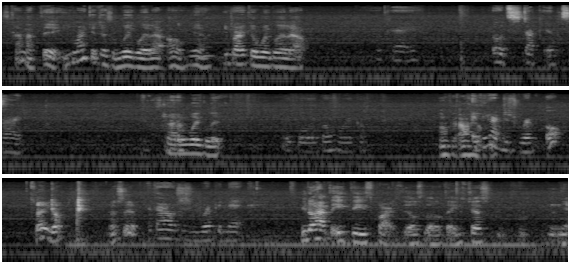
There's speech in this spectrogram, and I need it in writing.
It's kind of thick. You might could just wiggle it out. Oh yeah, you probably could wiggle it out. Oh, it's stuck inside. Try to wiggle it. Wiggle, wiggle, wiggle. Okay, I'll I think you. I just ripped. Oh, There you go. That's it. I thought I was just ripping it. You don't have to eat these parts, those little things. Just yeah.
